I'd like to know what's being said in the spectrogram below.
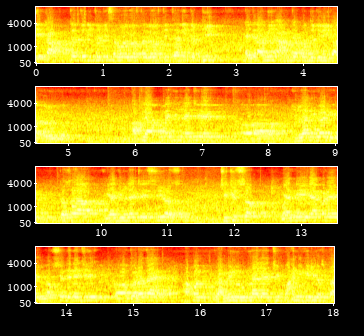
एका हप्त्यात जर इथं जी सर्व व्यवस्था व्यवस्थित झाली तर ठीक नाहीतर आम्ही आमच्या पद्धतीने इथं आंदोलन करू. आपल्या अकोला जिल्ह्याचे जिल्हाधिकारी तसा या जिल्ह्याचे सी एस चिकित्सक यांनी याकडे लक्ष देण्याची गरज आहे. आपण ग्रामीण रुग्णालयाची पाहणी केली असता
